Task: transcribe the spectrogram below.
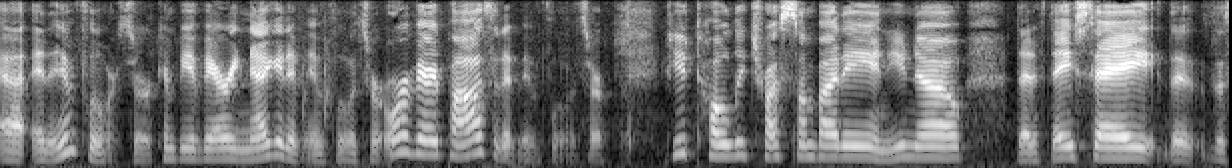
uh, an influencer. It can be a very negative influencer or a very positive influencer. If you totally trust somebody and you know that if they say the the,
